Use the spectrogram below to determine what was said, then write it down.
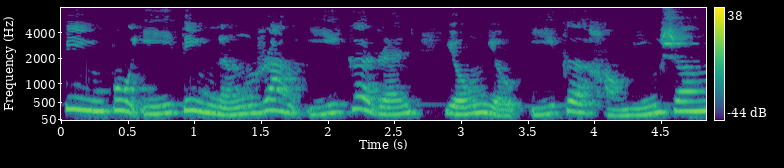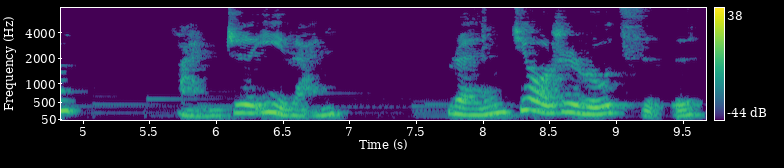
并不一定能让一个人拥有一个好名声，反之亦然。人就是如此。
